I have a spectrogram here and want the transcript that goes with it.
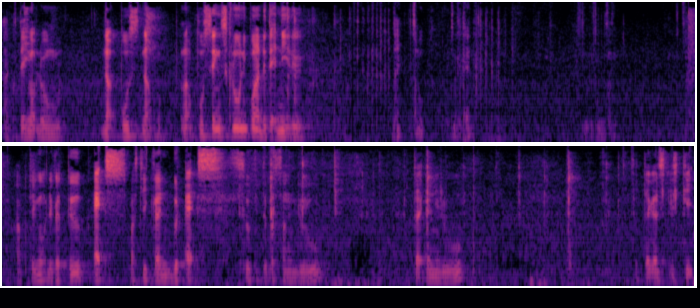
Aku tengok dong Nak pus nak nak pusing skru ni pun ada teknik dia. Eh, sambung. Eh. Aku tengok dia kata X Pastikan ber-X So kita pasang dulu. Ketatkan dulu. Ketatkan sikit-sikit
